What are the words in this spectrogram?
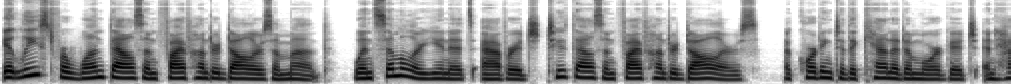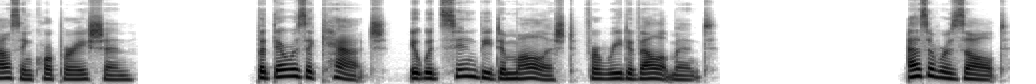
It leased for $1,500 a month, when similar units averaged $2,500, according to the Canada Mortgage and Housing Corporation. But there was a catch it would soon be demolished for redevelopment. As a result,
